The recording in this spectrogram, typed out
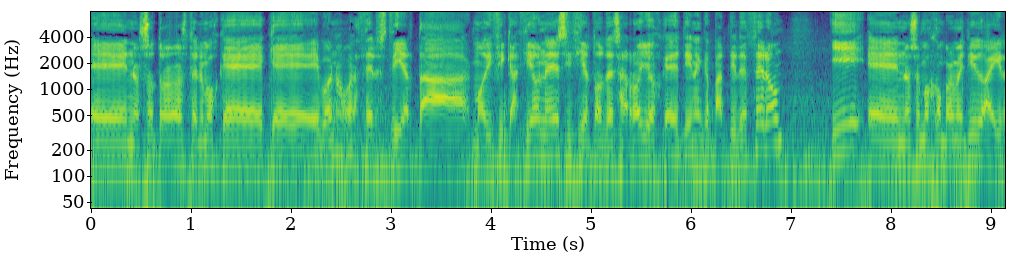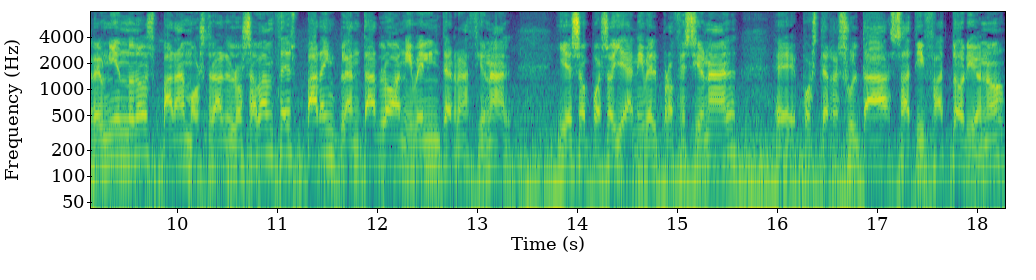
Eh, nosotros tenemos que, que, bueno, hacer ciertas modificaciones y ciertos desarrollos que tienen que partir de cero y eh, nos hemos comprometido a ir reuniéndonos para mostrar los avances para implantarlo a nivel internacional. Y eso, pues oye, a nivel profesional, eh, pues te resulta satisfactorio, ¿no?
